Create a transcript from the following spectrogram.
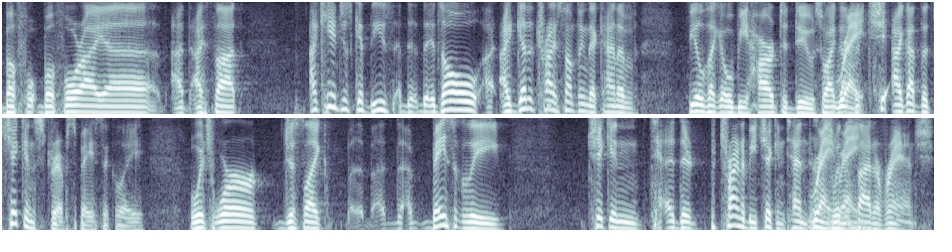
before before I uh, I, I thought I can't just get these. It's all I, I got to try something that kind of feels like it would be hard to do. So I got Right. the chi- I got the chicken strips basically, which were just like basically chicken. T- they're trying to be chicken tenders Right, with right. a side of ranch,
